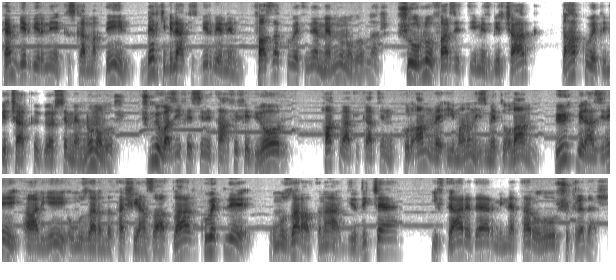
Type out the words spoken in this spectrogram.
Hem birbirini kıskanmak değil, belki bilakis birbirinin fazla kuvvetinden memnun olurlar. Şuurlu farz ettiğimiz bir çark, daha kuvvetli bir çarkı görse memnun olur. Çünkü vazifesini tahfif ediyor, hak ve hakikatin Kur'an ve imanın hizmeti olan büyük bir hazine-i aliyeyi omuzlarında taşıyan zatlar, kuvvetli omuzlar altına girdikçe iftihar eder, minnettar olur, şükreder.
